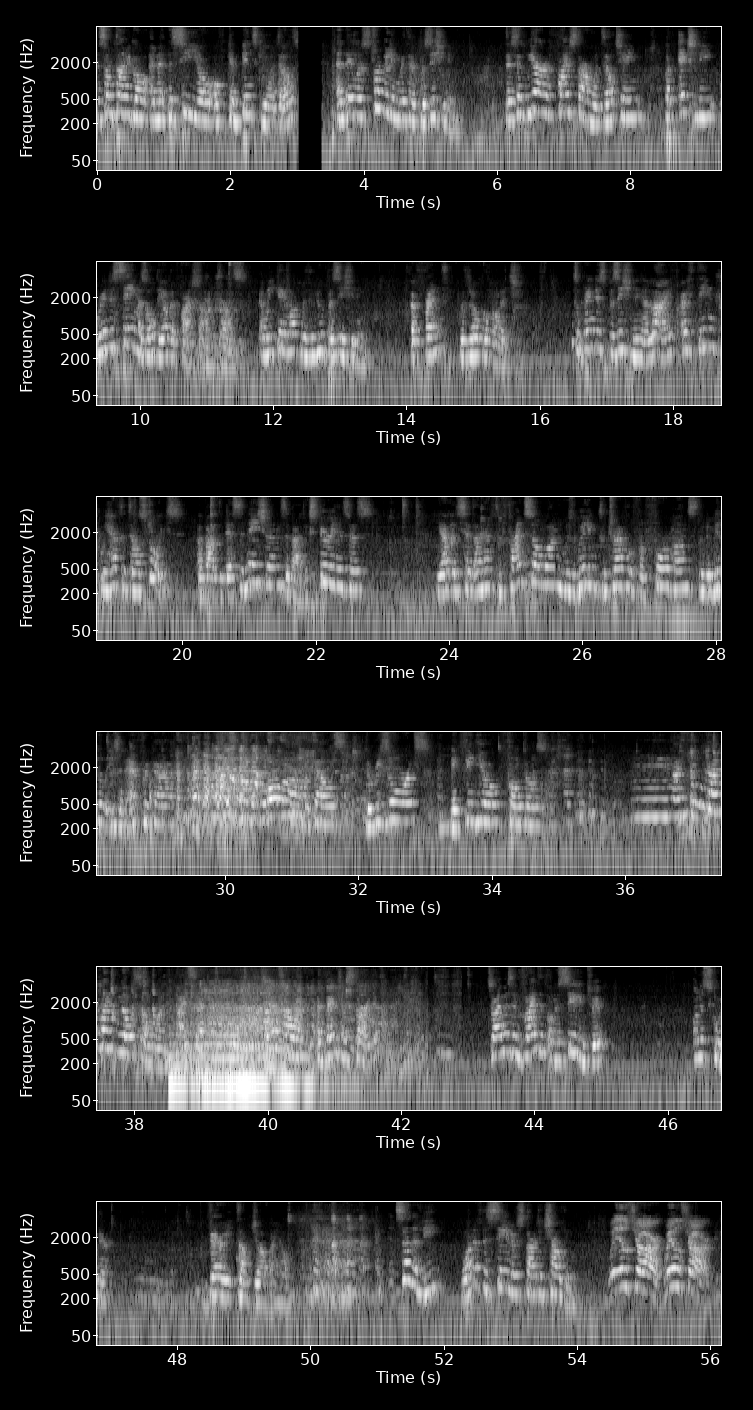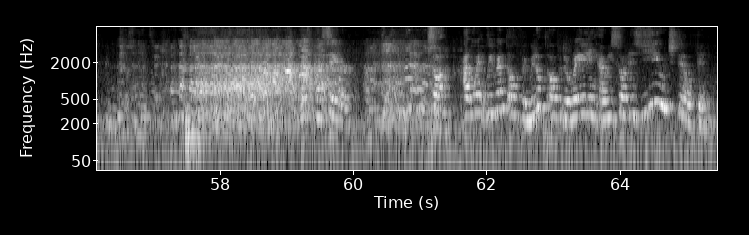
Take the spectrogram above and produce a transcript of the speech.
Some time ago, I met the CEO of Kempinski Hotels, and they were struggling with their positioning. They said, we are a five-star hotel chain, but actually we're the same as all the other five-star hotels. And we came up with a new positioning, a friend with local knowledge. To bring this positioning alive, I think we have to tell stories about the destinations, about experiences. He said, I have to find someone who's willing to travel for four months to the Middle East and Africa, all our hotels, the resorts, make video, photos. Mm, I think I might know someone, I said. So that's how our adventure started. So I was invited on a sailing trip on a schooner. Very tough job, I know. Suddenly, one of the sailors started shouting. Whale shark! Whale shark! That's my sailor. So I went, we went over, we looked over the railing and we saw this huge tail fin.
